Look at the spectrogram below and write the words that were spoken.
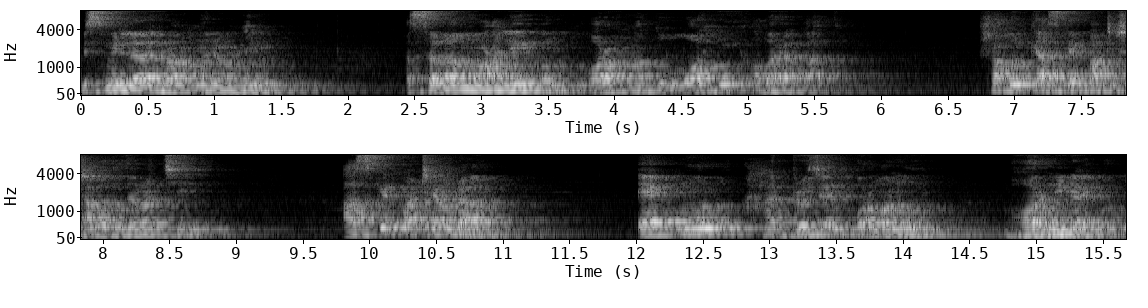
বিসমিল্লাহ রহমান রহিম আসসালামু আলাইকুম ওরহমতুল্লাহি আবরাকাত সকলকে আজকের পাঠে স্বাগত জানাচ্ছি। আজকের পাঠে আমরা এক মোল হাইড্রোজেন পরমাণুর ভর নির্ণয় করব।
